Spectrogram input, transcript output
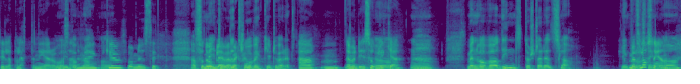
trillade polletten ner och var Oj, så här, men. Ja. gud vad mysigt. Ja, Så för då mig blev tog det verkligen- två veckor tyvärr. Ja, mm. Nej, men det är så olika. Ja. Mm. Men vad var din största rädsla? Kring Med förlossningen? förlossningen?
